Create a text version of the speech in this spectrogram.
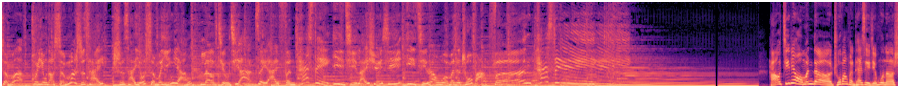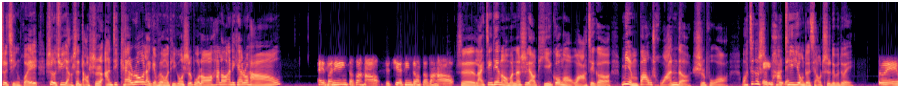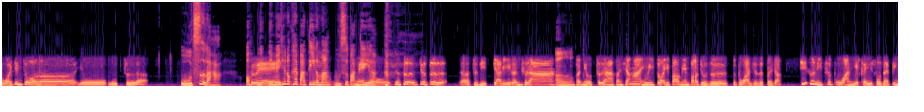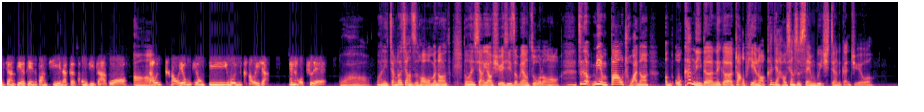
什么？会用到什么食材？食材有什么营养？Love 九七二最爱 Fantastic，一起来学习，一起让我们的厨房 Fantastic。好，今天我们的厨房 Fantastic 节目呢，是请回社区养生导师 Auntie Carol 来给朋友们提供食谱喽。Hello，Auntie Carol 好。哎，粉玲早上好，九七的听众早上好。是，来，今天呢，我们呢是要提供哦，哇，这个面包船的食谱哦，哇，这个是 party 用的小吃，对不对？对，我已经做了有五次了，五次了哈。哦，你你每天都开 party 的吗？五次 party 啊？没有，就是就是呃自己家里人吃啊，嗯，朋友吃啊，分享啊。因为做一包面包就是吃不完，就是分享。其实你吃不完也可以收在冰箱，第二天放去那个空气炸锅，哦，稍微烤，用用低温烤一下，很好吃哎。哇哇，你讲到这样子哦，我们呢都很想要学习怎么样做了哦。这个面包船呢，嗯，我看你的那个照片哦，看起来好像是 sandwich 这样的感觉哦。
